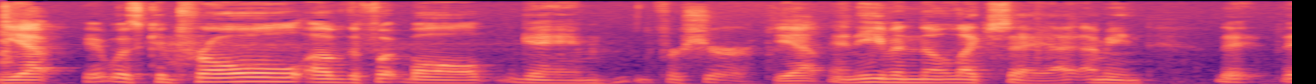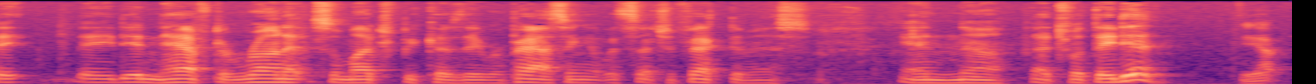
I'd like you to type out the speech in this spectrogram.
yep, It was control of the football game for sure. Yep. And even though, like you say, I, I mean, they, they they didn't have to run it so much because they were passing it with such effectiveness, and uh, that's what they did. yep,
